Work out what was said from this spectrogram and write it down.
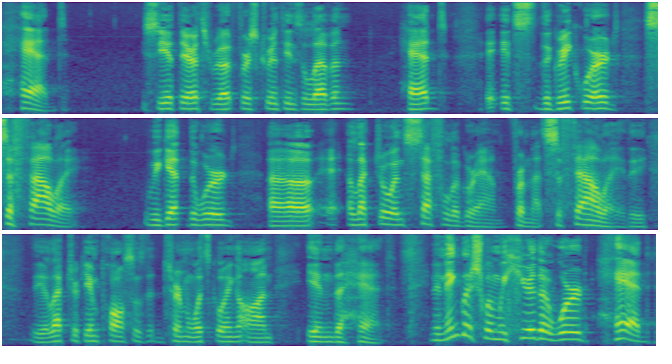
head. You see it there throughout 1 Corinthians 11? Head. It's the Greek word cephale. We get the word uh, electroencephalogram from that, cephale, the, the electric impulses that determine what's going on in the head. And in English, when we hear the word head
